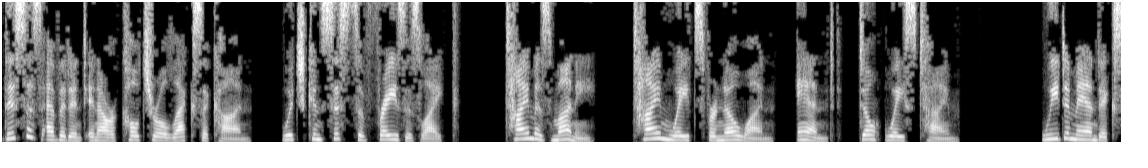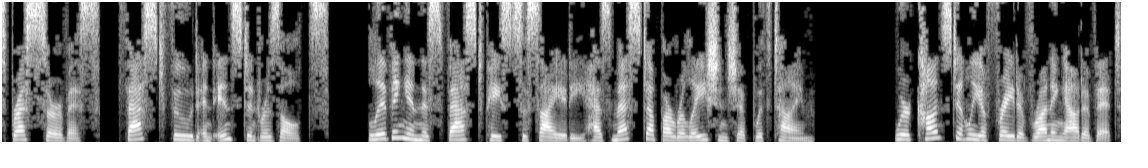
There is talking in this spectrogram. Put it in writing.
This is evident in our cultural lexicon, which consists of phrases like, time is money, time waits for no one, and, don't waste time. We demand express service, fast food and instant results. Living in this fast-paced society has messed up our relationship with time. We're constantly afraid of running out of it,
